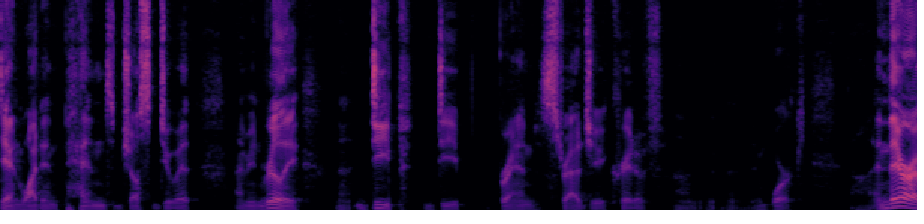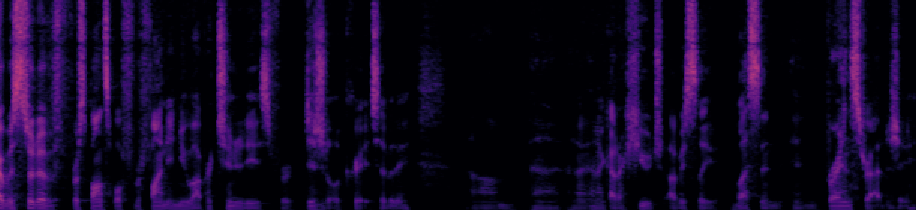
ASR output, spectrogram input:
dan Wieden penned just do it i mean really uh, deep deep brand strategy creative um, work uh, and there I was sort of responsible for finding new opportunities for digital creativity. Um, uh, and, and I got a huge, obviously, lesson in brand strategy.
